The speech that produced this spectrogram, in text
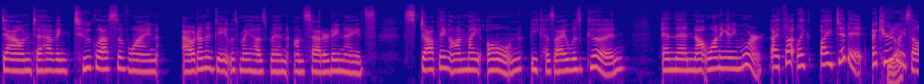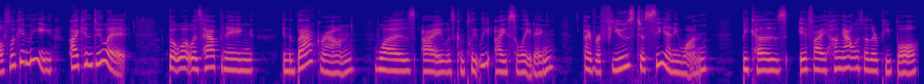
down to having two glasses of wine out on a date with my husband on Saturday nights, stopping on my own because I was good and then not wanting any more. I thought like I did it. I cured Yeah. myself. Look at me. I can do it. But what was happening in the background was I was completely isolating. I refused to see anyone because if I hung out with other people,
